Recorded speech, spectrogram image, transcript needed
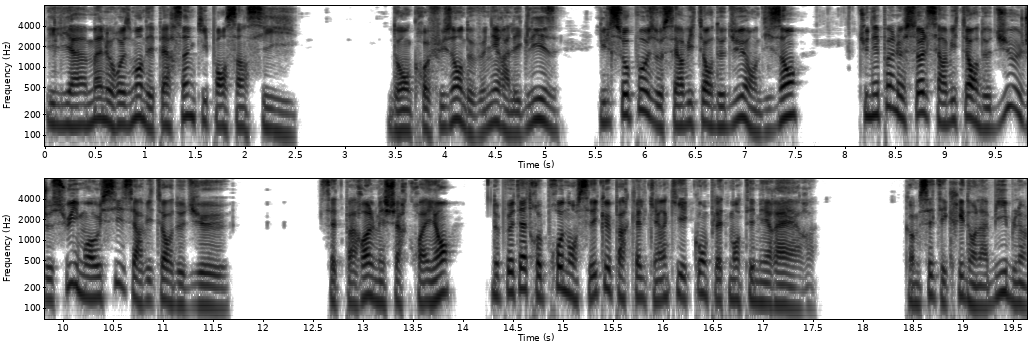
il y a malheureusement des personnes qui pensent ainsi. Donc, refusant de venir à l'Église, ils s'opposent aux serviteurs de Dieu en disant Tu n'es pas le seul serviteur de Dieu, je suis moi aussi serviteur de Dieu. Cette parole, mes chers croyants, ne peut être prononcé que par quelqu'un qui est complètement téméraire. Comme c'est écrit dans la Bible,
